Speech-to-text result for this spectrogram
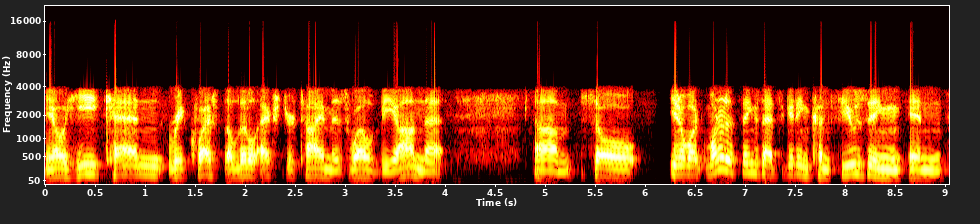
you know he can request a little extra time as well beyond that. Um, so you know what? One of the things that's getting confusing in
